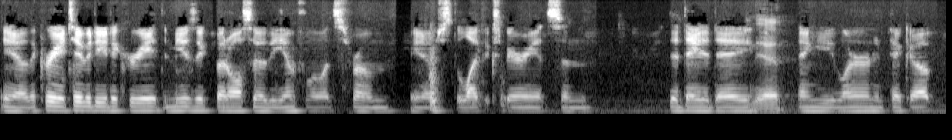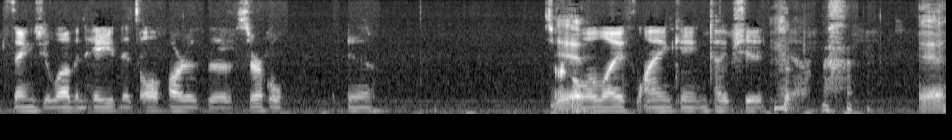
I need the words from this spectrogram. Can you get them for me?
you know the creativity to create the music, but also the influence from you know just the life experience and the day to day thing you learn and pick up, things you love and hate. And it's all part of the circle. You know, circle Yeah. of life, Lion King type shit. Yeah. Yeah.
